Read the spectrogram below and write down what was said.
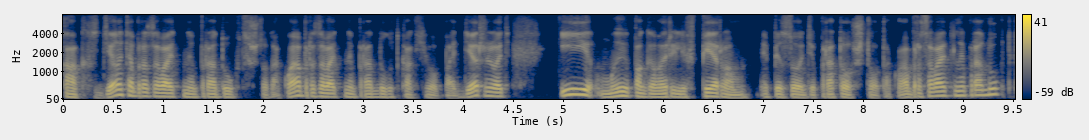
как сделать образовательный продукт, что такое образовательный продукт, как его поддерживать. И мы поговорили в первом эпизоде про то, что такое образовательный продукт.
